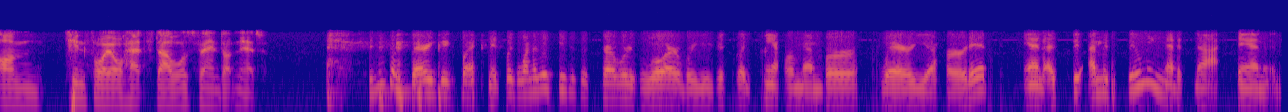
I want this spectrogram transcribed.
on tinfoilhatstarwarsfan.net? This is a very good question. It's like one of those pieces of Star Wars lore where you just like can't remember where you heard it, and I'm assuming that it's not canon.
